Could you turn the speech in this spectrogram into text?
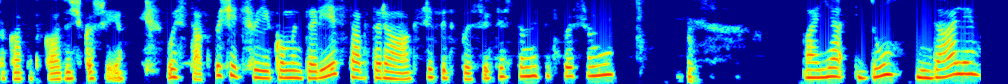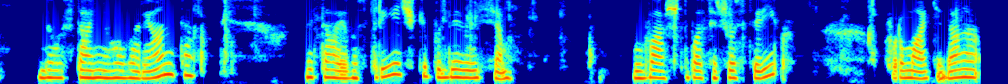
Така підказочка ще є. Ось так. Пишіть свої коментарі, ставте реакції, підписуйтесь, хто не підписаний. А я йду далі до останнього варіанта. Вітаю вас, стрічки, подивимося ваш 26 рік в форматі, да,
